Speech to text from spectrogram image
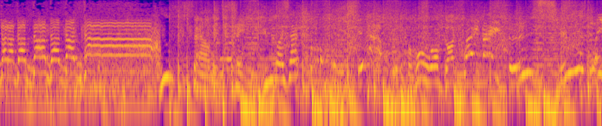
da da da da da da da. You sound insane. You realize that? Yeah. The whole world gone crazy. Seriously?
